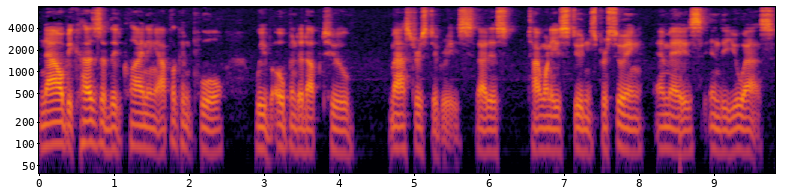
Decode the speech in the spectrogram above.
Now, because of the declining applicant pool, we've opened it up to master's degrees, that is, Taiwanese students pursuing MAs in the US.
